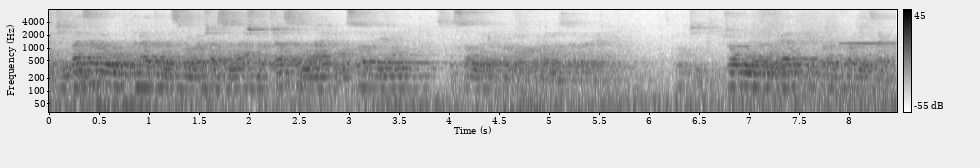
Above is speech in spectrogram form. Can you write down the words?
Значить, 20 років потратили свого часу, нашого часу на філософію стосовно реформи охорони здоров'я. Значить, жодної конкретики про реформи закладу.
